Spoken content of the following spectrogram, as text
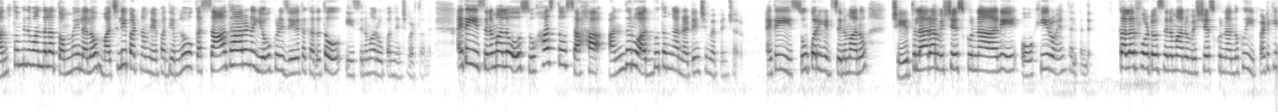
పంతొమ్మిది వందల తొంభైలలో మచిలీపట్నం నేపథ్యంలో ఒక సాధారణ యువకుడి జీవిత కథతో ఈ సినిమా రూపొందించబడుతుంది. అయితే ఈ సినిమాలో సుహాస్తో సహా అందరూ అద్భుతంగా నటించి మెప్పించారు. అయితే ఈ సూపర్ హిట్ సినిమాను చేతులారా మిస్ చేసుకున్నా అని ఓ హీరోయిన్ తెలిపింది. కలర్ ఫోటో సినిమాను మిస్ చేసుకున్నందుకు ఇప్పటికీ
